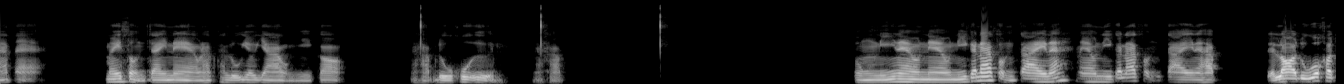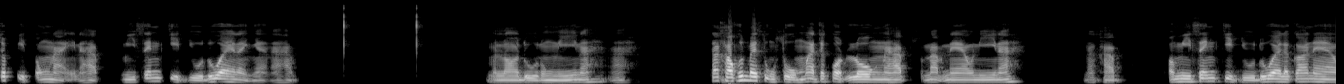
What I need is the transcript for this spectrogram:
นะ แต่ไม่สนใจแนวนะครับ ทะลุยาวๆอย่างนี้ก็นะครับ ดูคู่อื่นนะครับ ตรงนี้แนวแนวนี้ก็น่าสนใจนะ แนวนี้ก็น่าสนใจนะครับ เดี๋ยวรอดูว่าเขาจะปิดตรงไหนนะครับ มีเส้นกีดอยู่ด้วยอะไรเงี้ยนะครับมารอดูตรงนี้นะอะถ้าเขาขึ้นไปสูงๆอาจจะกดลงนะครับสำหรับแนวนี้นะ นะครับ เพราะมีเส้นกิดอยู่ด้วยแล้วก็แนว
